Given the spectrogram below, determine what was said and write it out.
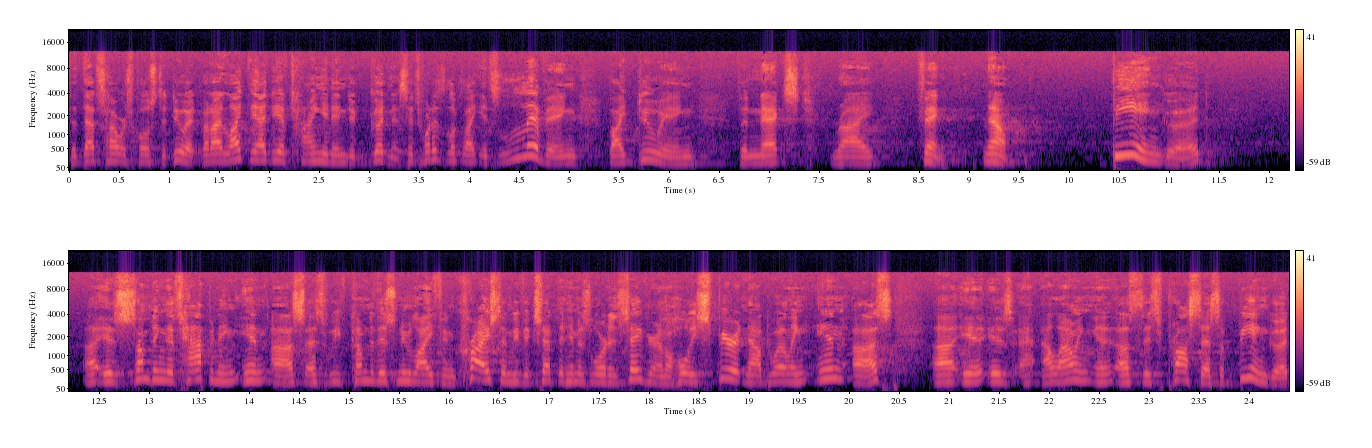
that that's how we're supposed to do it, but I like the idea of tying it into goodness. It's what it look like? It's living by doing the next right thing. Now, being good uh, is something that's happening in us as we've come to this new life in Christ and we've accepted Him as Lord and Savior, and the Holy Spirit now dwelling in us uh, is allowing us this process of being good.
